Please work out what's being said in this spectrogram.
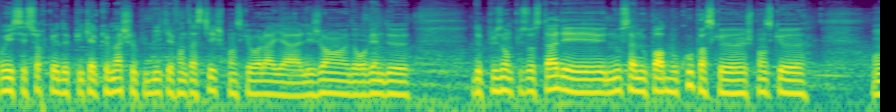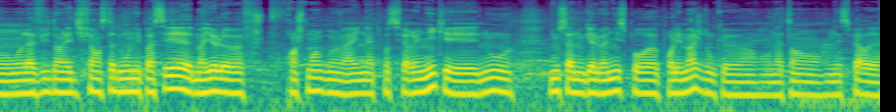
Oui, c'est sûr que depuis quelques matchs, le public est fantastique. Je pense que voilà, il y a, les gens euh, reviennent de, de plus en plus au stade et nous, ça nous porte beaucoup parce que je pense que on l'a vu dans les différents stades où on est passé. Mayol, euh, franchement, a une atmosphère unique et nous, nous ça nous galvanise pour, euh, pour les matchs. Donc euh, on attend, on espère euh,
